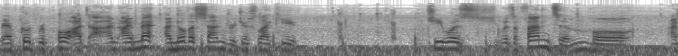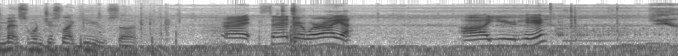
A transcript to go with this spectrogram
We have good rapport. I, I, I met another Sandra just like you. She was she was a phantom, but I met someone just like you, so. Right, Sandra, where are you? Are you here? Here.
